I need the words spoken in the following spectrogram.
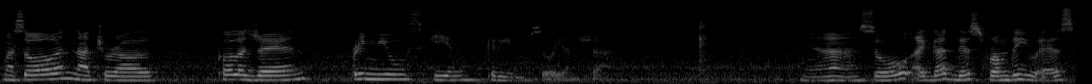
Mason Natural Collagen Premium Skin Cream. So yan siya. Yeah. So, I got this from the US.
